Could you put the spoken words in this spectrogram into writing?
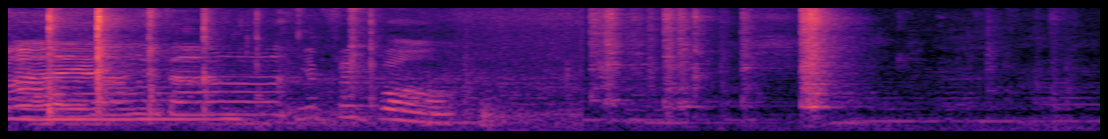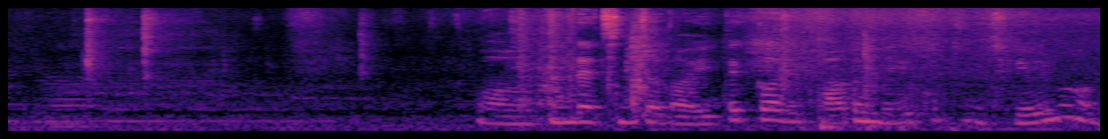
감사합니다. 예뻐 예뻐. 와 근데 진짜 나 이때까지 받은 메이크업 중에 제일 마음에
